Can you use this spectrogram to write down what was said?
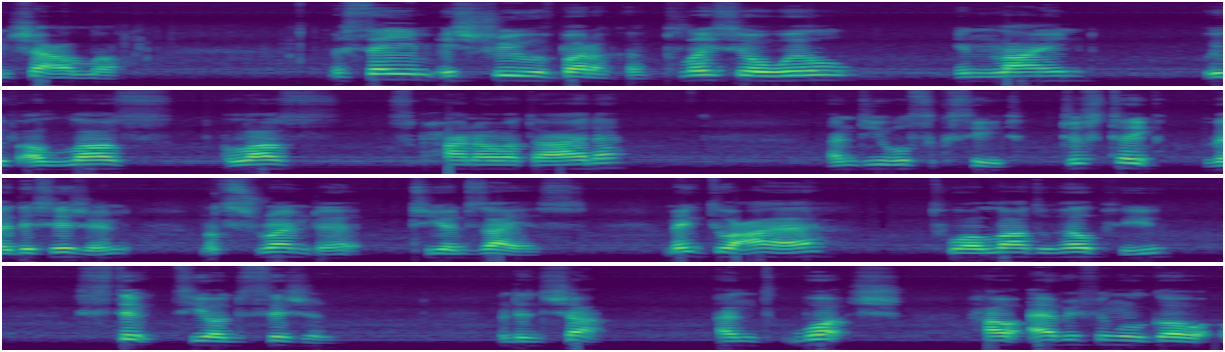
inshallah. The same is true with barakah. Place your will in line with Allah's Allah's subhanahu wa ta'ala and you will succeed. Just take the decision, not surrender to your desires. Make dua to Allah to help you. Stick to your decision. And insha and watch how everything will go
